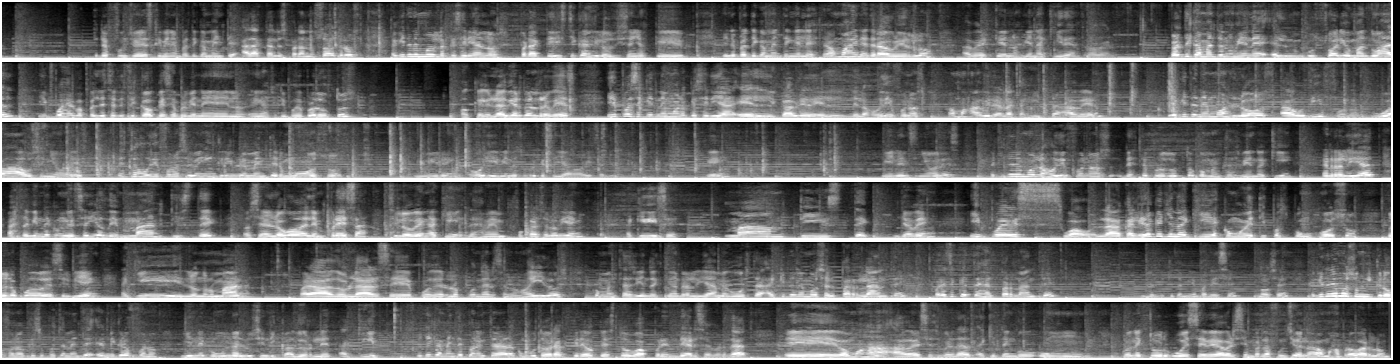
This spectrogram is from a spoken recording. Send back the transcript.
tres funciones que vienen prácticamente adaptables para nosotros. Aquí tenemos lo que serían las características y los diseños que viene prácticamente en el este. Vamos a intentar abrirlo a ver qué nos viene aquí dentro. A ver. Prácticamente nos viene el usuario manual y pues el papel de certificado que siempre viene en, en este tipo de productos. Ok, lo he abierto al revés y pues aquí tenemos lo que sería el cable de los audífonos. Vamos a abrir la cajita, a ver. Y aquí tenemos los audífonos. Wow, señores. Estos audífonos se ven increíblemente hermosos. Miren, oye, viene súper sellado, ahí salió. Ok. Miren, señores, Aquí tenemos los audífonos de este producto como estás viendo aquí. En realidad hasta viene con el sello de Mantis Tech, o sea el logo de la empresa. Si lo ven aquí, déjame enfocárselo bien. Aquí dice Mantis Tech, ¿ya ven? Y pues, wow, la calidad que tiene aquí es como de tipo esponjoso. No lo puedo decir bien. Aquí lo normal para doblarse, poderlo ponerse en los oídos. Como estás viendo aquí en realidad me gusta. Aquí tenemos el parlante. Parece que este es el parlante de aquí también parece, no sé. Aquí tenemos un micrófono que supuestamente el micrófono viene con una luz indicador LED aquí. Prácticamente conectar a la computadora creo que esto va a prenderse, ¿verdad? Eh, vamos a, ver si es verdad. Aquí tengo un conector USB a ver si en verdad funciona. Vamos a probarlo.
